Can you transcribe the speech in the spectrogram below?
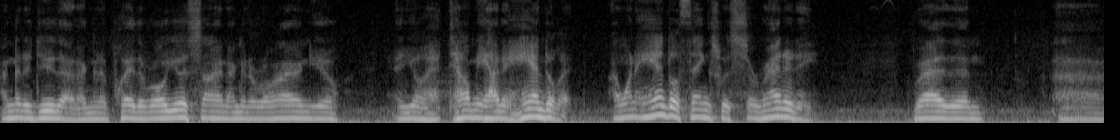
I'm going to do that. I'm going to play the role you assign. I'm going to rely on you, and you'll tell me how to handle it. I want to handle things with serenity rather than uh,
